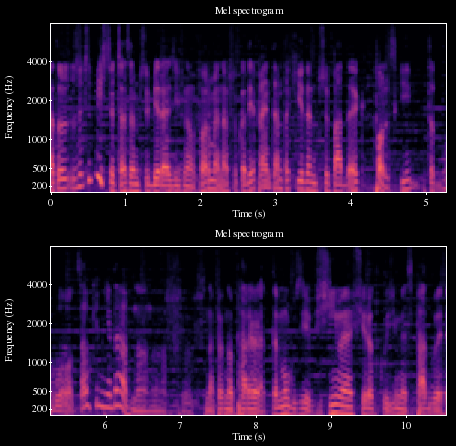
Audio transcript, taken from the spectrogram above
a to rzeczywiście czasem przybiera dziwną formę. Na przykład ja pamiętam taki jeden przypadek polski, to było całkiem niedawno, no, na pewno parę lat temu, gdzie w zimę, w środku zimy spadły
